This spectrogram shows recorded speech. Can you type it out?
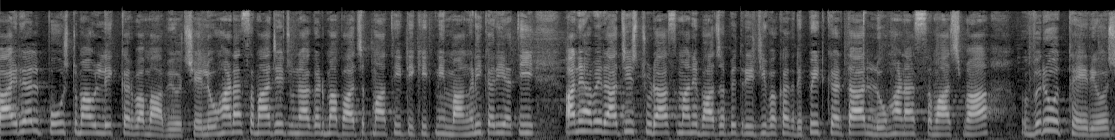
વાયરલ પોસ્ટમાં ઉલ્લેખ કરવામાં આવ્યો છે. લોહાણા સમાજે જૂનાગઢમાં ભાજપમાંથી ટિકિટની માંગણી કરી હતી અને હવે રાજેશ ચુડાસમાને ભાજપે ત્રીજી વખત રિપીટ કરતા લોહાણા સમાજમાં વિરોધ થઈ રહ્યો છે.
